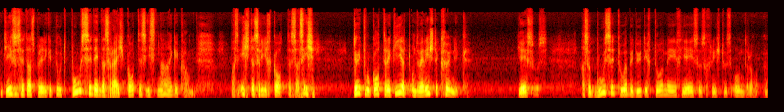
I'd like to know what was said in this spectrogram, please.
Und Jesus hat das predigt, tut Buße, denn das Reich Gottes ist nahe gekommen. Was ist das Reich Gottes? Das ist dort, wo Gott regiert. Und wer ist der König? Jesus. Also Buße tun bedeutet, ich tue mich Jesus Christus unterordnen.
